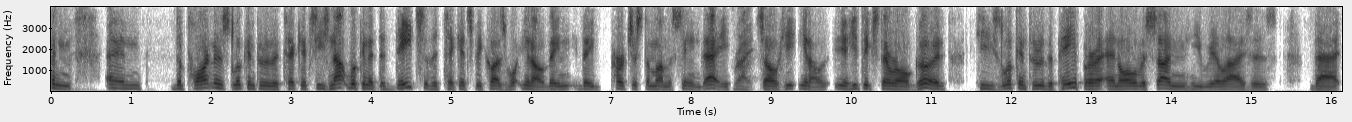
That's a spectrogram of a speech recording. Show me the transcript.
and and the partner's looking through the tickets. He's not looking at the dates of the tickets because what you know they they purchased them on the same day. Right. So he you know he thinks they're all good. He's looking through the paper, and all of a sudden he realizes that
